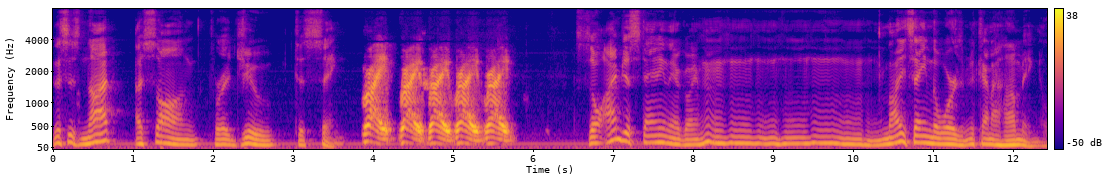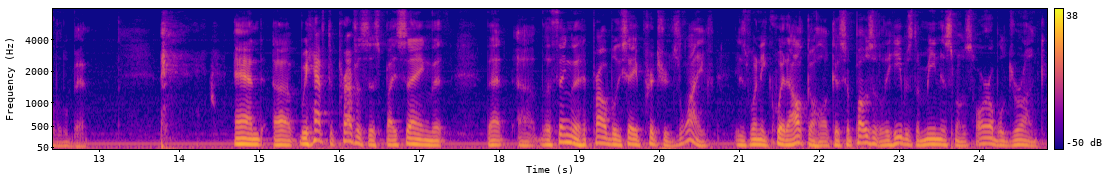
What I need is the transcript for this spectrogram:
This is not a song for a Jew to sing." Right, right, right, right, right. So I'm just standing there going, hmm, hmm, hmm, hmm, hmm, hmm. I'm not saying the words, I'm just kind of humming a little bit. and uh, we have to preface this by saying that that uh, the thing that probably saved Pritchard's life is when he quit alcohol, because supposedly he was the meanest, most horrible drunk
